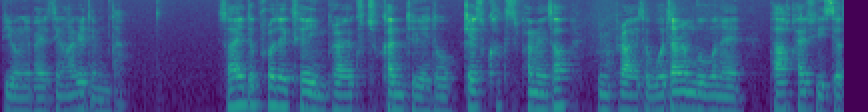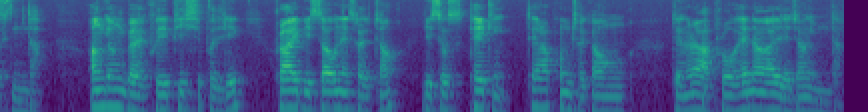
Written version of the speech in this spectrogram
비용이 발생하게 됩니다. side project의 인프라를 구축한 뒤에도 계속 학습하면서 인프라에서 모자란 부분을 파악할 수 있었습니다. 환경별 VPC 분리, private subnet 설정, resource tagging, Terraform 적용 등을 앞으로 해나갈 예정입니다.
